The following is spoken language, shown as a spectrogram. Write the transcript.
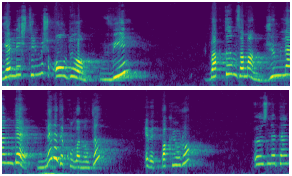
yerleştirmiş olduğum will baktığım zaman cümlemde nerede kullanıldı? Evet bakıyorum. Özneden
